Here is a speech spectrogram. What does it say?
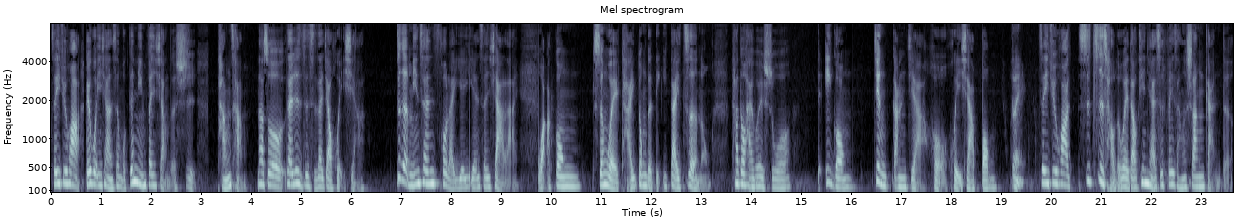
这一句话给我印象很深。我跟您分享的是糖厂，那时候在日治时代叫毁虾，这个名称后来也延伸下来。我阿公身为台东的第一代蔗农，他都还会说。一公见甘蔗后毁下崩，对这一句话是自嘲的味道，听起来是非常伤感的。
